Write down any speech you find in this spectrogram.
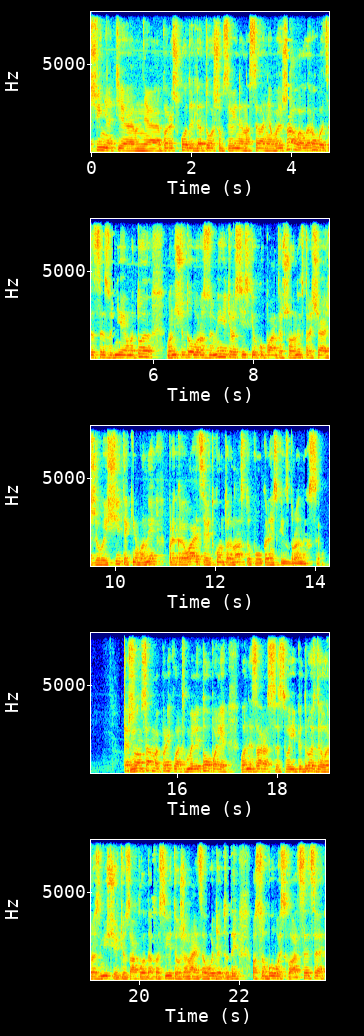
чинять перешкоди для того, щоб цивільне населення виїжджало, але робиться це з однією метою. Вони чудово розуміють російські окупанти, що вони втрачають живий щит, яким вони прикриваються від контрнаступу українських збройних сил. Те, що вам саме приклад в Мелітополі, вони зараз свої підрозділи розміщують у закладах освіти, вже навіть заводять туди особовий склад. Все це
